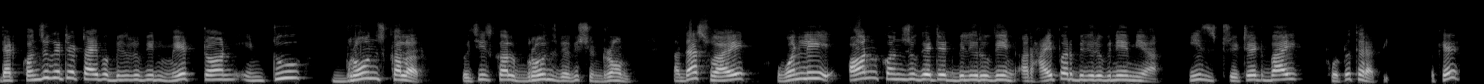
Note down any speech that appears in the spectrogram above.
that conjugated type of bilirubin may turn into bronze color which is called bronze baby syndrome. And that's why only unconjugated bilirubin or hyperbilirubinemia is treated by phototherapy okay?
